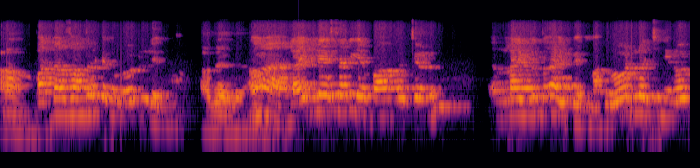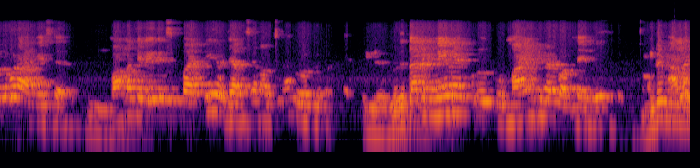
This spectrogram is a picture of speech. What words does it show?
ఆ, పద్నాలుగు సంవత్సరాల కింద రోడ్లు లేవు అదే అదే. ఆ, లైట్లు వేసారు ఏ బాబు వచ్చాడు లైట్లతో అయిపోయింది మాకు. రోడ్లు వచ్చినాయి రోడ్లు కూడా ఆపేశారు. మొన్న తెలుగుదేశం పార్టీ జనసేన వచ్చిన రోడ్లు? దానికి మేమే ఇప్పుడు మా ఇంటి కాడ పడలేదు అంటే మీరు-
